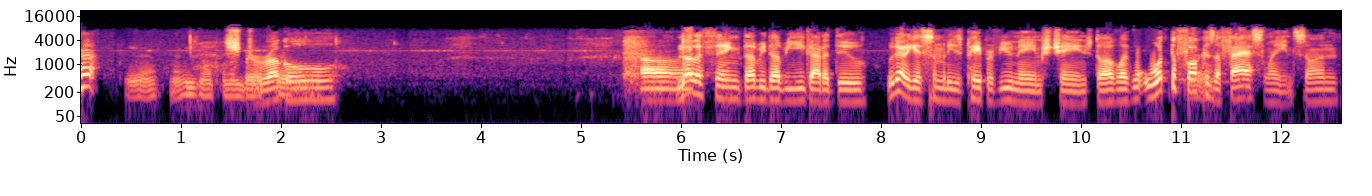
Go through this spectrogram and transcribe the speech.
Yeah, and he's not coming back. Struggle. Um, Another thing WWE got to do, we got to get some of these pay per view names changed, dog. Like, what the fuck Yeah. is a fast lane, son?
